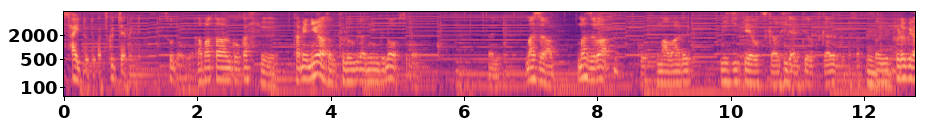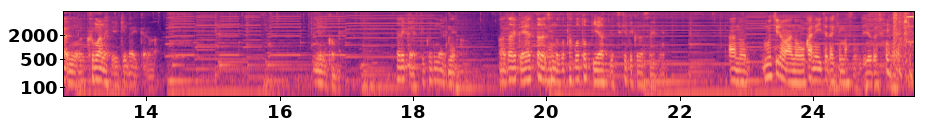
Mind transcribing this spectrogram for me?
サイトとか作っちゃえばいいんだよそうだよね。アバター動かすためにはそのプログラミングのその何？まずはまずはこう回る。右手を使う左手を使うとかさ、うんそういうプログラムを組まなきゃいけないから。いいかも誰かやってくんないかな、ねあ誰かやったらその子タコトピアってつけてくださいね。あのもちろんあのお金いただきますんでよろしくお願いしま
